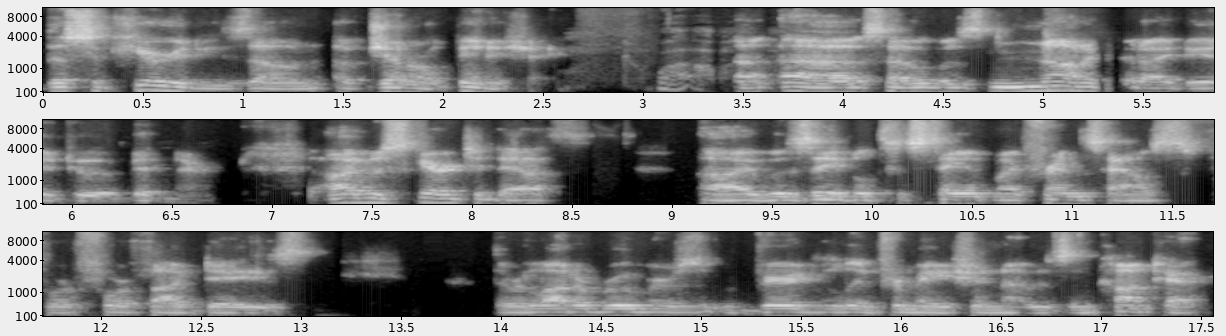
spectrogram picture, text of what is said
the security zone of General Pinochet. Wow. Uh, uh, so it was not a good idea to have been there. I was scared to death. I was able to stay at my friend's house for four or five days. There were a lot of rumors, very little information. I was in contact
